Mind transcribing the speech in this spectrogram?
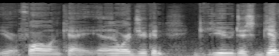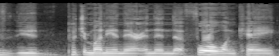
your 401k. In other words, you can you just give you put your money in there, and then the 401k,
